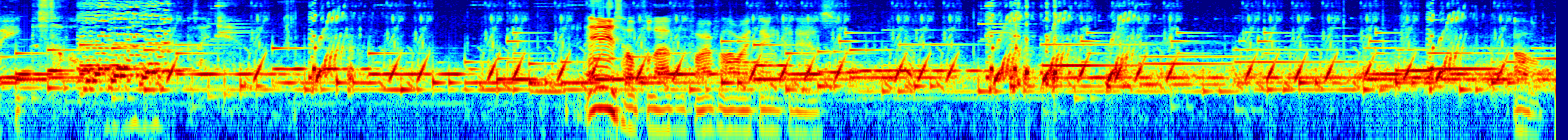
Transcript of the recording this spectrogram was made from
hate this level. It is helpful to have the fireflower, I things.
